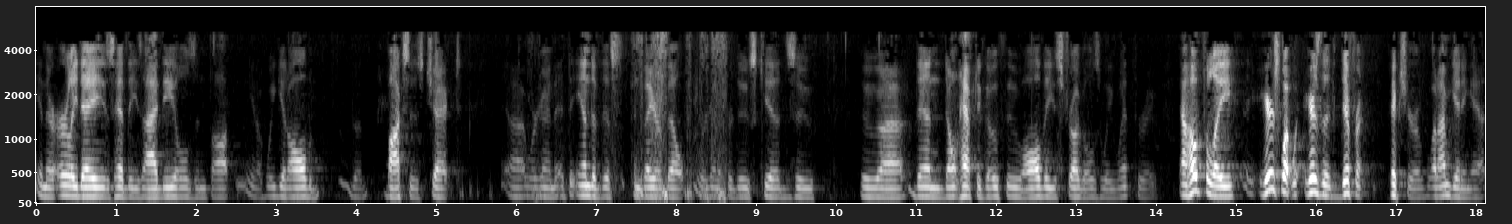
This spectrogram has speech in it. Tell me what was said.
in their early days, had these ideals and thought, you know, if we get all the, the boxes checked, uh, we're going to, at the end of this conveyor belt, we're going to produce kids who, who uh, then don't have to go through all these struggles we went through. Now, hopefully, here's what here's the different picture of what I'm getting at.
